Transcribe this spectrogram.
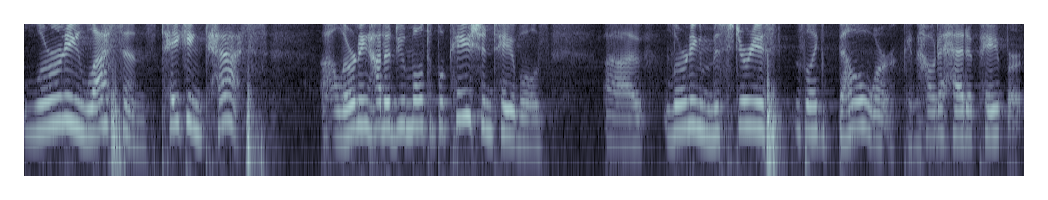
learning lessons, taking tests, uh, learning how to do multiplication tables, uh, learning mysterious things like bell work and how to head a paper.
